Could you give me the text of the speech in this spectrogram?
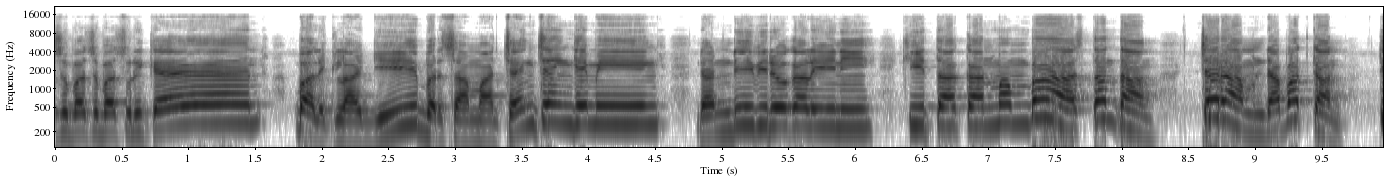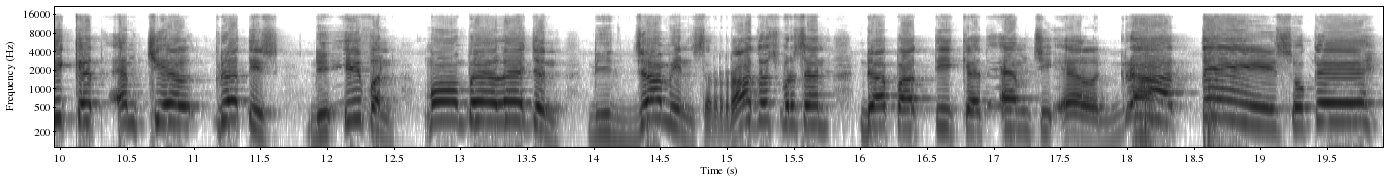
sobat-sobat suriken Balik lagi bersama Ceng Ceng Gaming. Dan di video kali ini kita akan membahas tentang Cara mendapatkan tiket MCL gratis di event Mobile Legend Dijamin 100% dapat tiket MCL gratis Oke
